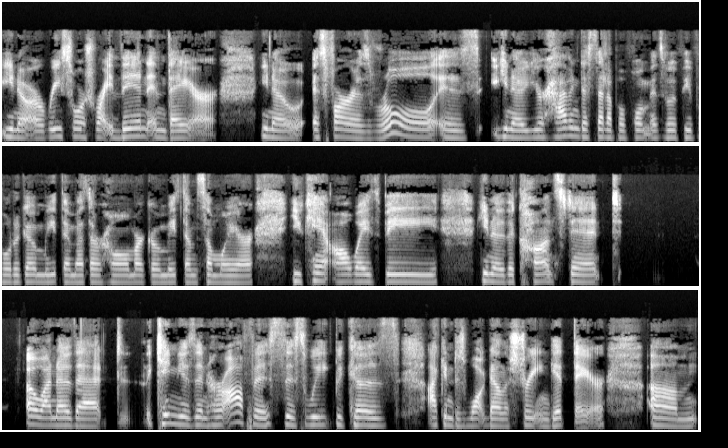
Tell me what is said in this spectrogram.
you know, a resource right then and there. You know, as far as role is, you know, you're having to set up appointments with people to go meet them at their home or go meet them somewhere. You can't always be, you know, the constant oh, I know that Kenya's in her office this week because I can just walk down the street and get there. Um,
